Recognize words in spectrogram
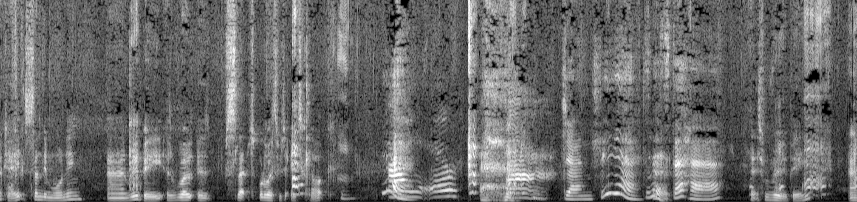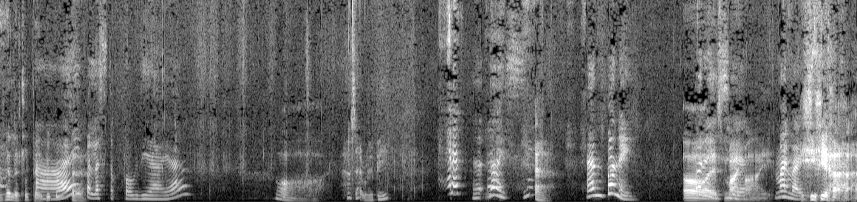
Okay, it's Sunday morning, and Ruby has, has slept all the way through to 8 o'clock. Yeah. Gently, yes. That's the hair. It's Ruby and her little baby Eye, brother. but let's not poke the eye out. Oh, how's that, Ruby? Isn't that nice? Yeah. And Bunny. Oh, Bunny's it's my my. My my. yeah.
